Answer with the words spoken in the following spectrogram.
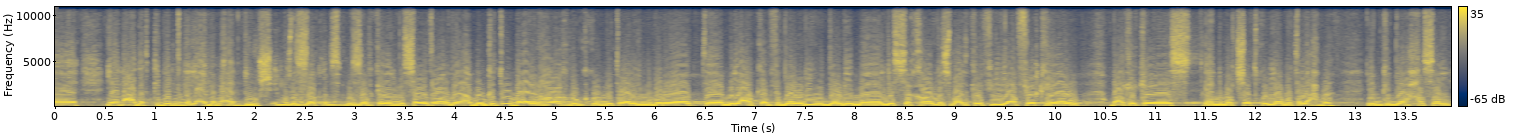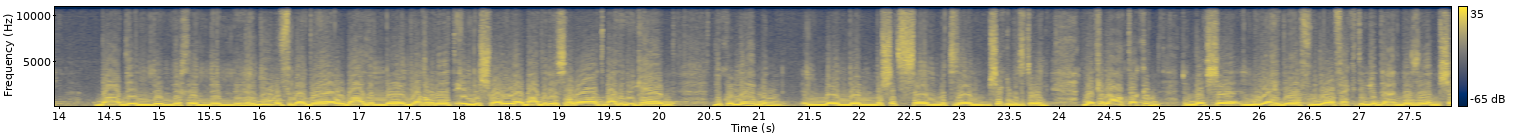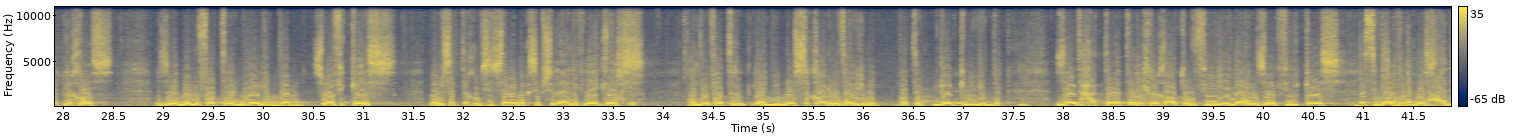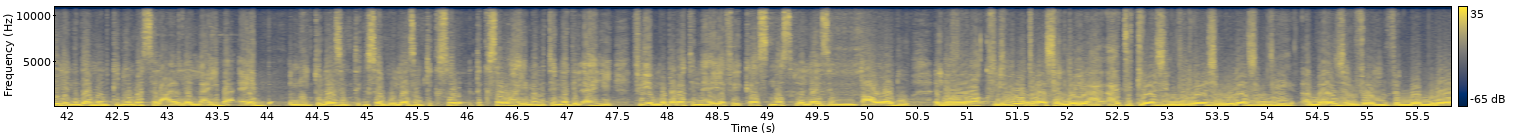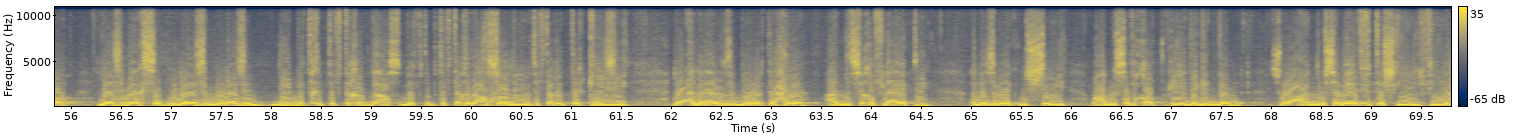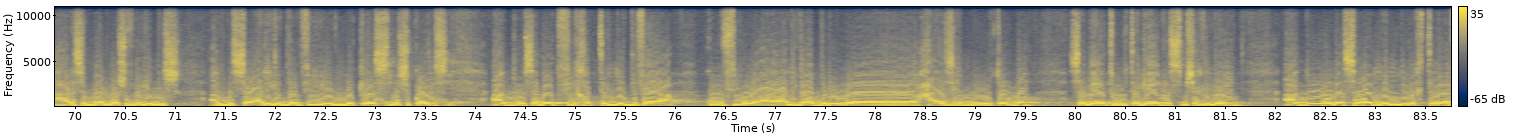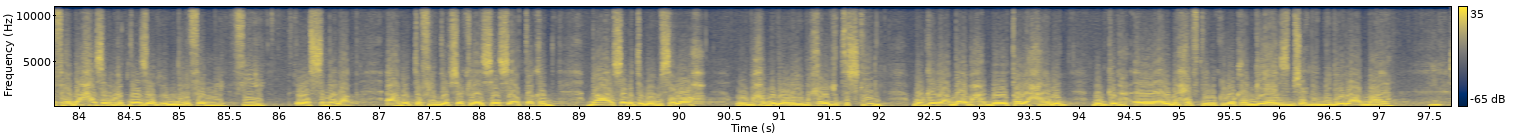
يعني عدد كبير من اللعيبة ما ادوش بالظبط. بالظبط. كان المستوى طبعا ممكن تقول بقى إرهاق ممكن يكون متوالي المباريات آه، بيلعب كان في دوري والدوري ما لسه خالص. وبعد كده في أفريقيا وبعد كده كاس. يعني الماتشات كلها متلاحمة. يمكن ده حصل بعض ال- ال- ال- الهدوء في الأداء وبعض ال- اللياقه البدنيه تقل شوية بعض الإصابات بعض الإجهاد. دي كلها من الم- ال- الماتشات بشكل متتالي. لكن أعتقد الماتش ده ليه أهداف وليه دوافع كتير جدا عن الناس بشكل خاص. الزمالك بقى له فترة كبيرة جدا سواء في الكاس. بقى له 56 سنة ما كسبش الأهلي في نهائي كاس هذه فترة يعني نص قرن تقريبا فترة جاب كبير جدا. زائد حتى تاريخ لقاءاتهم في الأهلي والزمالك في الكاس بس مش عادل إن ده ممكن يمثل على اللعيبة عبء إن أنتوا لازم تكسبوا لازم تكسر تكسروا هيمنة النادي الأهلي في المباريات النهائية في كاس مصر لازم تعوضوا الاخفاق في دي نقطة بقى سلبية حتة لازم دي لازم ولازم دي أما أنزل في في المباراة لازم أكسب ولازم ولازم دي بتفتقدني بتفتقد أعصابي وتفتقد تركيزي. لا أنا انزل بارتياحية عندي ثقة في لعيبتي أنا الزمالك مشتري وعامل صفقات جيدة جدا سواء عنده ثبات في التشكيل في حارس المرمى شفنا جنش على مستوى عالي جدا في الكاس ماشي كويس. عنده ثبات في خط الدفاع كوفي وعلي جبر وحازم وطلبة ثبات وتجانس بشكل جيد. عنده بس هو ال- ال- الاختلاف هيبقى حسب وجهة نظر المدير الفني في وسط الملعب. أحمد توفيق ده بشكل أساسي أعتقد مع إصابة إبراهيم صلاح ومحمد إبراهيم خارج التشكيل. ممكن يلعب بقى بطارق حامد. ممكن آه، ايمن حفني لو كان جاهز بشكل كبير يلعب معاه.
